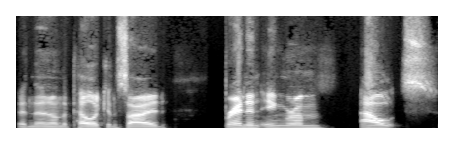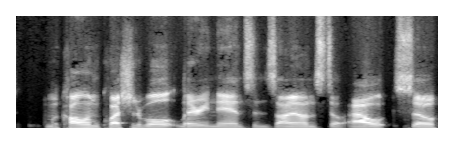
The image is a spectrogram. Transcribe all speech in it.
And then on the Pelican side, Brandon Ingram out, McCollum questionable, Larry Nance and Zion still out. So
